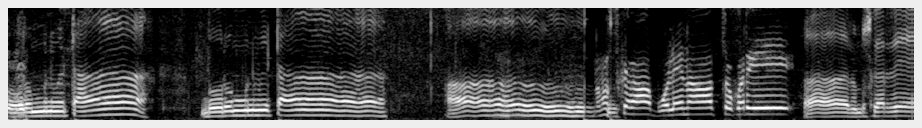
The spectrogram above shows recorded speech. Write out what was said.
ಬೋರಮ್ಮನ ಮಿಠ ಬೋರಮ್ಮನ ಮಿಠ. ಆ ನಮಸ್ಕಾರ ಭೋಲೆನಾಥ್ ಚೌಕರಿ. ಆ, ನಮಸ್ಕಾರ ರೀ.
